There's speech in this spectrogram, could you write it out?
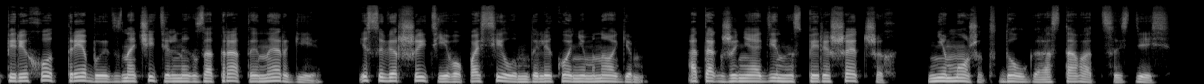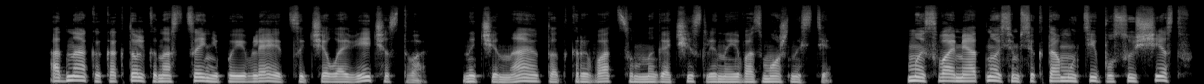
переход требует значительных затрат энергии, и совершить его по силам далеко не многим, а также ни один из перешедших не может долго оставаться здесь. Однако, как только на сцене появляется человечество, начинают открываться многочисленные возможности. Мы с вами относимся к тому типу существ,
